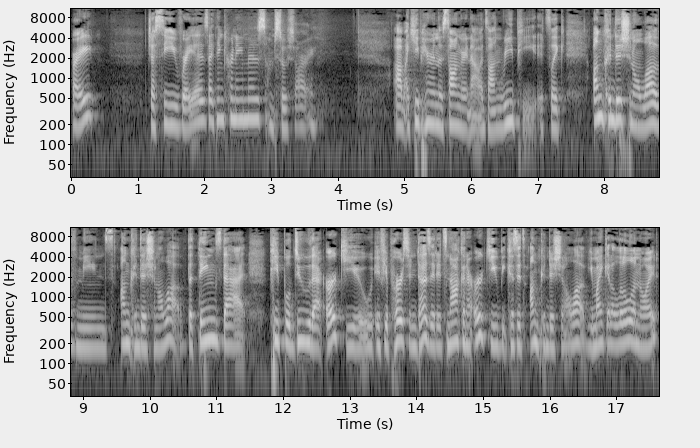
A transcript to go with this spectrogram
right? Jessie Reyez, I think her name is. I'm so sorry. Um, I keep hearing this song right now. It's on repeat. It's like unconditional love means unconditional love. The things that people do that irk you, if your person does it, it's not going to irk you because it's unconditional love. You might get a little annoyed,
